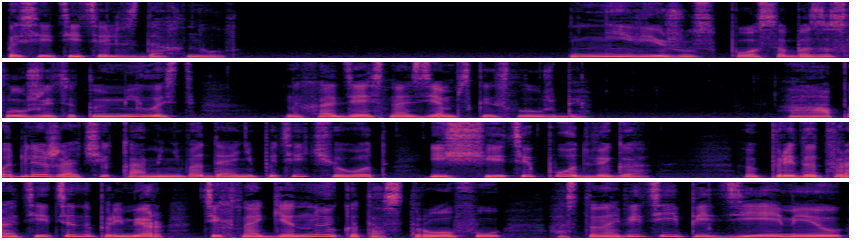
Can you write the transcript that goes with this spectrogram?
Посетитель вздохнул. «Не вижу способа заслужить эту милость, находясь на земской службе». А под лежачий камень вода не потечет. Ищите подвига. Предотвратите, например, техногенную катастрофу, остановите эпидемию,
